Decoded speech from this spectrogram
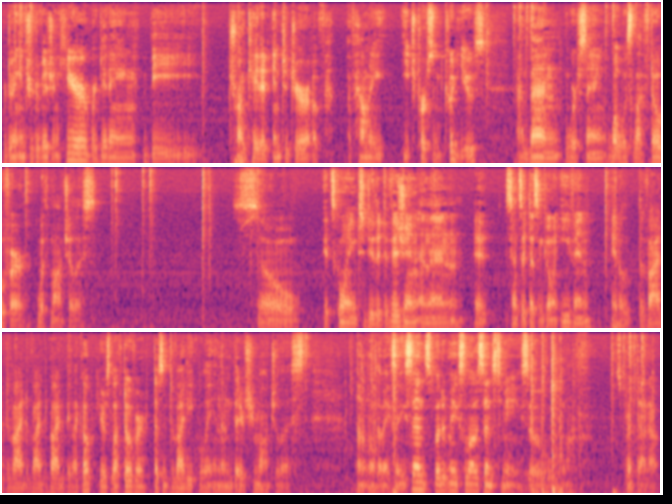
we're doing integer division here. We're getting the truncated integer of of how many each person could use, and then we're saying what was left over with modulus. So it's going to do the division, and then it, since it doesn't go in even, it'll divide, divide, divide, divide, and be like, oh, here's leftover, doesn't divide equally, and then there's your modulus. I don't know if that makes any sense, but it makes a lot of sense to me, so let's print that out.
